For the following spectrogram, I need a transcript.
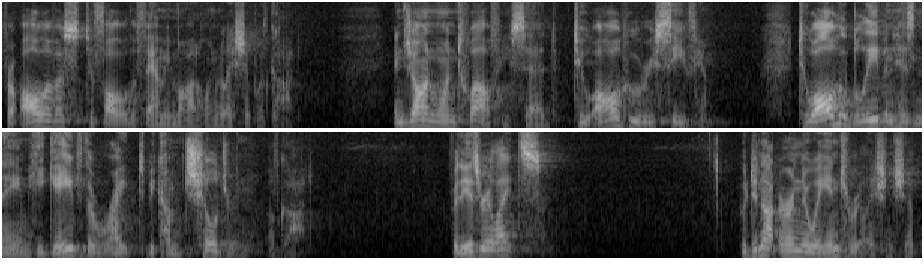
for all of us to follow the family model in relationship with God. In John 1:12 he said, "To all who receive him, to all who believe in his name, he gave the right to become children of God." For the Israelites who did not earn their way into relationship,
